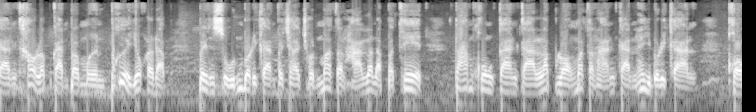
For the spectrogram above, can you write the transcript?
การเข้ารับการประเมินเพื่อยกระดับ เป็นศูนย์บริการประชาชนมาตรฐานระดับประเทศ ตามโครงการการรับรองมาตรฐานการให้บริการของ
